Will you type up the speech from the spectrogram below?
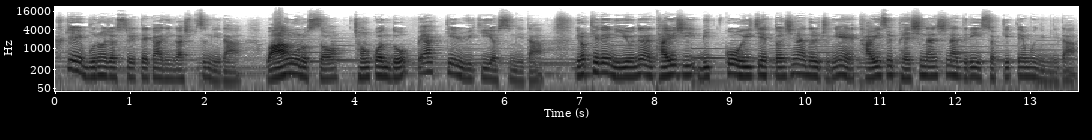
크게 무너졌을 때가 아닌가 싶습니다. 왕으로서 정권도 빼앗길 위기였습니다. 이렇게 된 이유는 다윗이 믿고 의지했던 신하들 중에 다윗을 배신한 신하들이 있었기 때문입니다.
